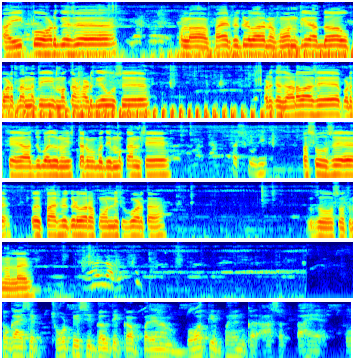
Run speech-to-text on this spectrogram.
આ ઇકો હળગે છે ઓલા ફાયર બ્રિગેડવાળાને ફોન કર્યા દ ઉપાડતા નથી મકાન હળગે એવું છે પડખે ઝાડવા છે પડખે આજુબાજુના વિસ્તારમાં બધી મકાન છે પશુ છે તોય ફાયર બ્રિગેડવાળા ફોન નથી ઉપાડતા જોવો છો તમે લાઈવ तो गैस एक छोटी सी गलती का परिणाम बहुत ही भयंकर आ सकता है तो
